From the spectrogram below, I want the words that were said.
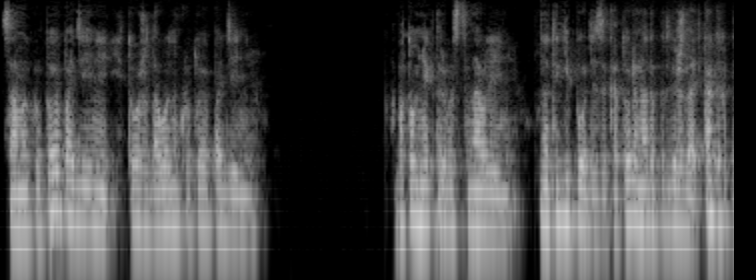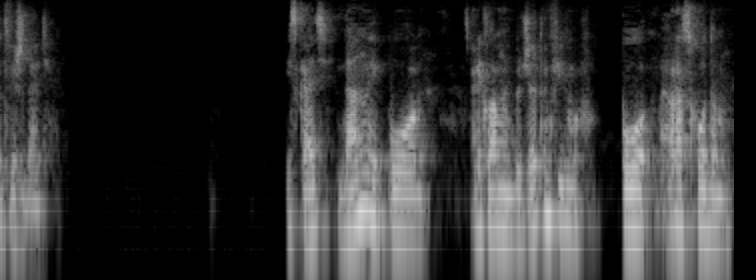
Самое крутое падение и тоже довольно крутое падение. А потом некоторые восстановления. Но это гипотезы, которые надо подтверждать. Как их подтверждать? Искать данные по рекламным бюджетам фильмов, по расходам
